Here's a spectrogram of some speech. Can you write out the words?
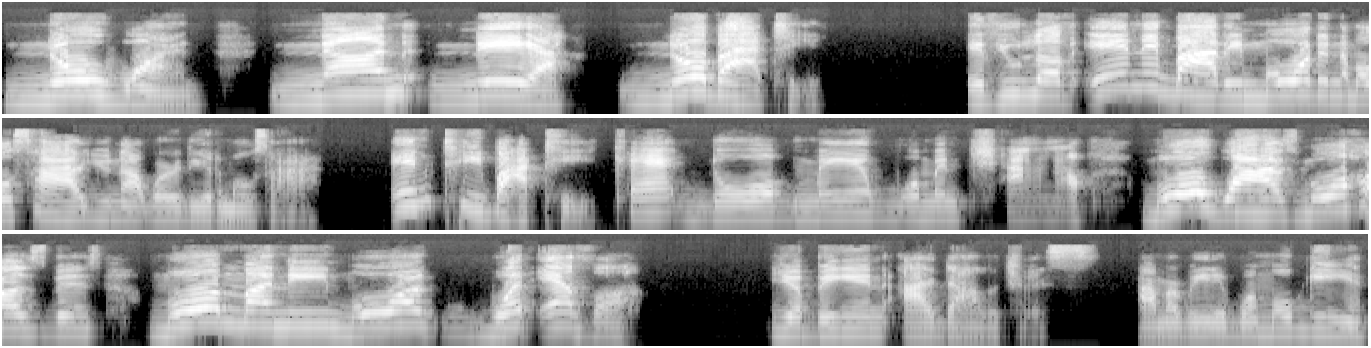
no one, none near, nobody. If you love anybody more than the Most High, you're not worthy of the Most High. Antibody, cat, dog, man, woman, child, more wives, more husbands, more money, more whatever. You're being idolatrous. I'm going to read it one more again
